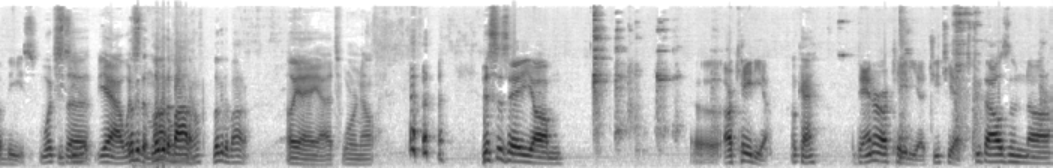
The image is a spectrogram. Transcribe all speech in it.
of these. What's You the yeah? What's look at the, look at the bottom. you know? Look at the bottom. Oh yeah, yeah, yeah. It's worn out. This is a um, uh, Arcadia. Okay. Danner Arcadia GTX 2000 uh,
